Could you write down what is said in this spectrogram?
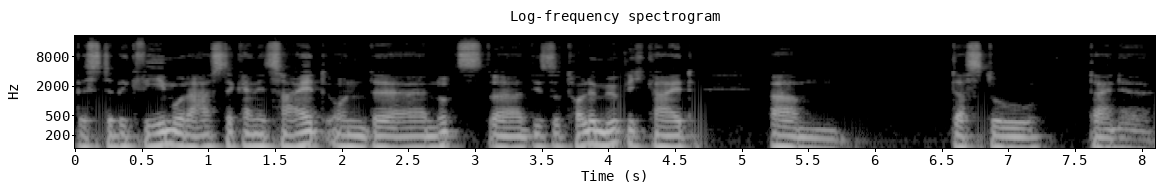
bist du bequem oder hast du keine Zeit und äh, nutzt äh, diese tolle Möglichkeit, ähm, dass du deine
